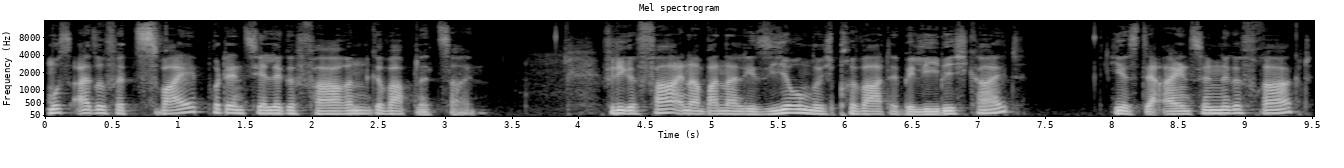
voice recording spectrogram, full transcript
muss also für zwei potenzielle Gefahren gewappnet sein. Für die Gefahr einer Banalisierung durch private Beliebigkeit, hier ist der Einzelne gefragt,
